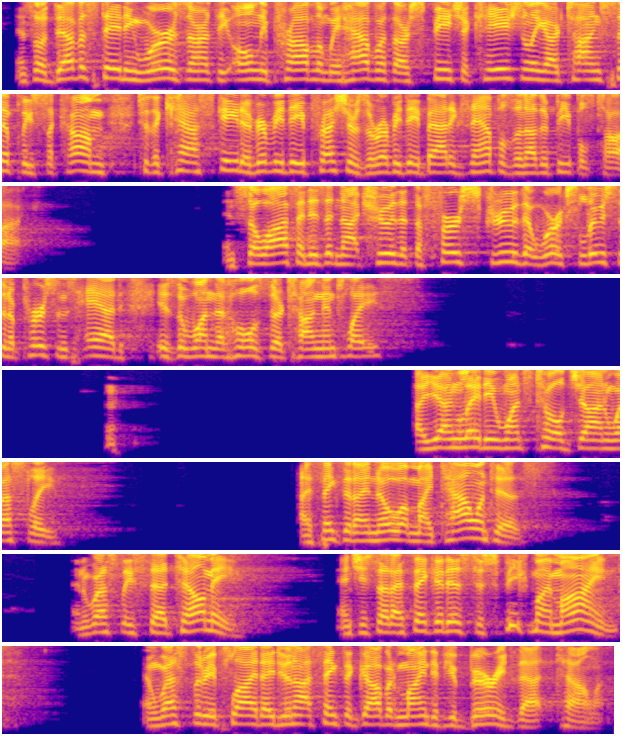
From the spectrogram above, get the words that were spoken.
And so devastating words aren't the only problem we have with our speech. Occasionally our tongues simply succumb to the cascade of everyday pressures or everyday bad examples in other people's talk. And so often is it not true that the first screw that works loose in a person's head is the one that holds their tongue in place? A young lady once told John Wesley, I think that I know what my talent is. And Wesley said, Tell me. And she said, I think it is to speak my mind. And Wesley replied, I do not think that God would mind if you buried that talent.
